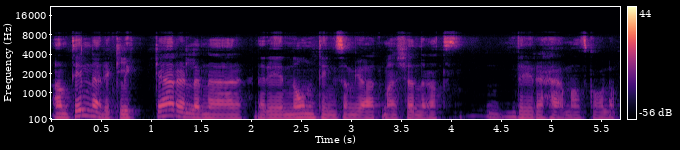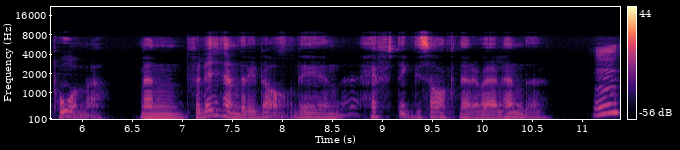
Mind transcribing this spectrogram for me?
antingen när det klickar eller när, när det är någonting som gör att man känner att det är det här man ska hålla på med. Men för dig händer det idag och det är en häftig sak när det väl händer. Mm.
